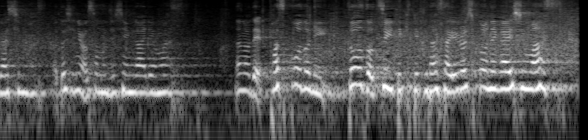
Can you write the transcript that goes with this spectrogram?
がします。私にはその自信があります。なのでパスコードにどうぞついてきてください。よろしくお願いします。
